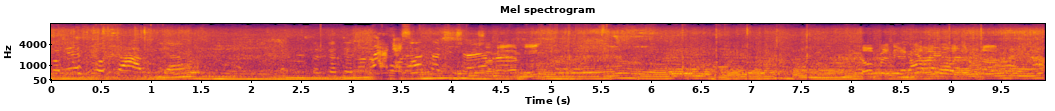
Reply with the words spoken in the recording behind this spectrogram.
conviene spostarti, eh? Se non è volata c'è. Scusami, amico. Stavo per dire mia moglie un attimo.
